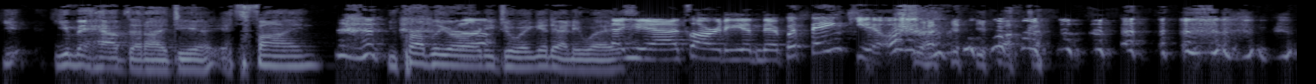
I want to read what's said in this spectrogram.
you, you may have that idea. It's fine. You probably are well, already doing it anyway. Yeah, it's already in there. But thank you. Right,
